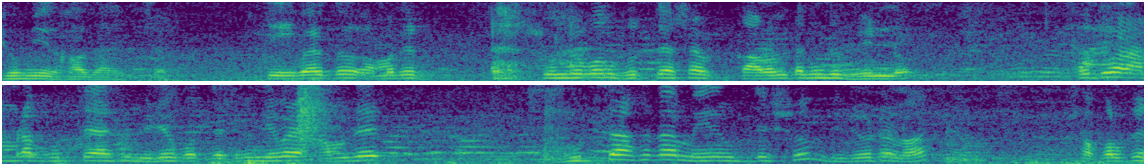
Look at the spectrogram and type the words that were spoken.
জমিয়ে খাওয়া দাওয়া হচ্ছে। তো এবার তো আমাদের সুন্দরবন ঘুরতে আসার কারণটা কিন্তু ভিন্ন। প্রতিবার আমরা ঘুরতে আসি ভিডিও করতে আসি, কিন্তু এবার আমাদের ঘুরতে আসাটা মেন উদ্দেশ্য ভিডিওটা নয়। সকলকে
